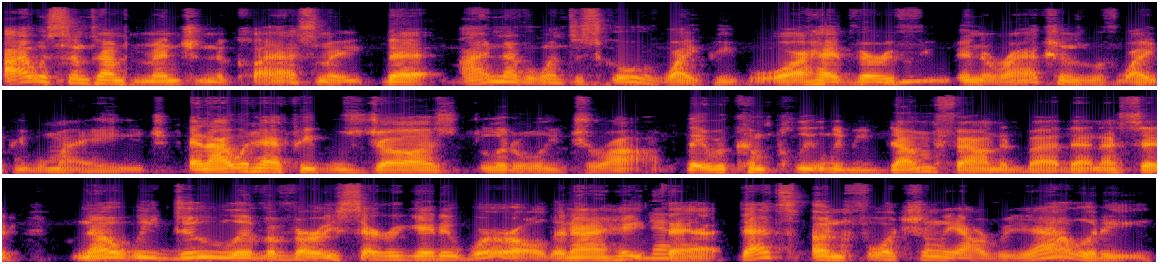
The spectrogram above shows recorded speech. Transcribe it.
I would sometimes mention to classmates that I never went to school with white people or I had very Mhm. few interactions with white people my age. And I would have people's jaws literally drop. They would completely be dumbfounded by that. And I said, no, we do live a very segregated world. And I hate Yeah. that. That's unfortunately our reality.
